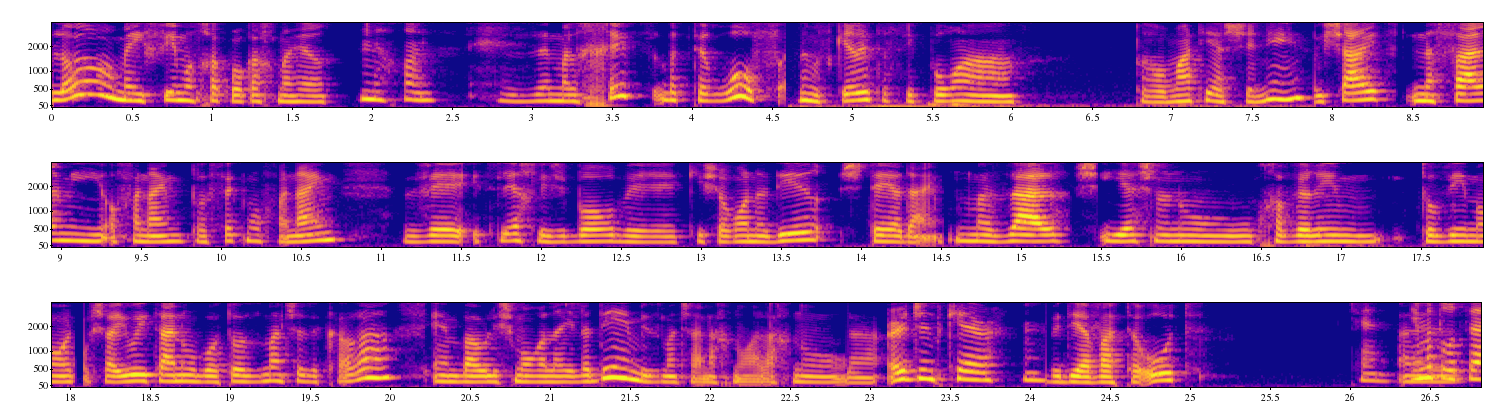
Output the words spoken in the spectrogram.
לא מעיפים אותך כל כך מהר. נכון. זה מלחיץ בטירוף. זה מזכיר לי את הסיפור הטראומטי השני. ישי נפל מאופניים, התרסק מאופניים, והצליח לשבור בכישרון אדיר שתי ידיים. מזל שיש לנו חברים טובים מאוד שהיו איתנו באותו זמן שזה קרה, הם באו לשמור על הילדים בזמן שאנחנו הלכנו ל-urgent care, בדיעבד טעות. כן. אז- אם את רוצה,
